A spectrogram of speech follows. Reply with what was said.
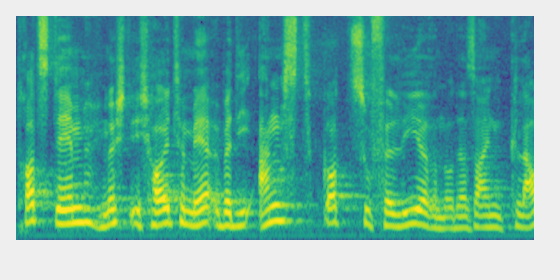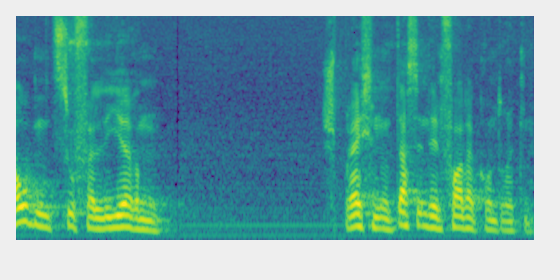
Trotzdem möchte ich heute mehr über die Angst, Gott zu verlieren oder seinen Glauben zu verlieren, sprechen und das in den Vordergrund rücken.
